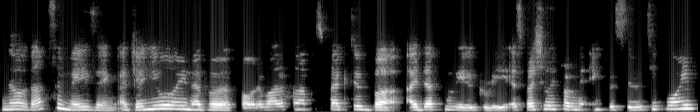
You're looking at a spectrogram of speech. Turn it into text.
No, that's amazing. I genuinely never thought about it from that perspective, but I definitely agree, especially from the inclusivity point,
